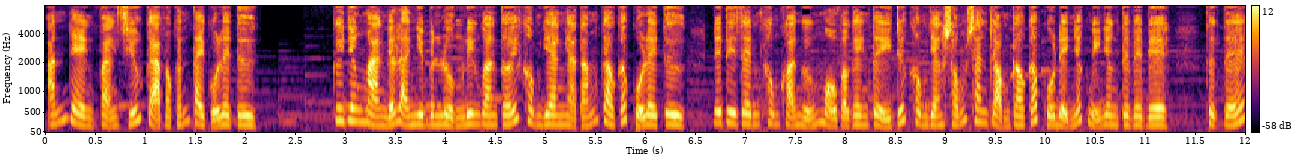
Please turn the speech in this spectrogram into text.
ánh đèn phản chiếu cả vào cánh tay của Lê Tư. Cư dân mạng để lại nhiều bình luận liên quan tới không gian nhà tắm cao cấp của Lê Tư. Netizen không khỏi ngưỡng mộ và ghen tị trước không gian sống sang trọng cao cấp của đệ nhất mỹ nhân TVB. Thực tế,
